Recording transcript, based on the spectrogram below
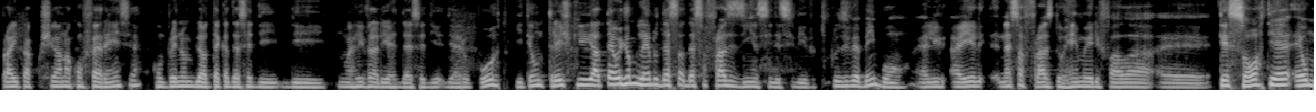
para ir para chegar na conferência. Comprei numa biblioteca dessa de, de umas livrarias dessa de, de, aeroporto e tem um trecho que até hoje eu me lembro dessa dessa frasezinha assim desse livro, que inclusive é bem bom. Ele, aí ele, nessa frase do Hemingway ele fala é, ter sorte é, é, o,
